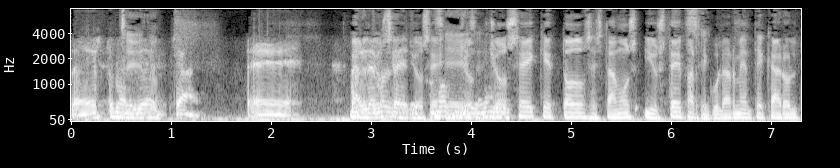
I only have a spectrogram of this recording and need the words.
de esto más Sí, bien. no. o sea, eh, Bueno, yo sé, de yo sé, cómo Sí, yo, sí. funciona- yo sé que todos estamos, y usted particularmente, Carol,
